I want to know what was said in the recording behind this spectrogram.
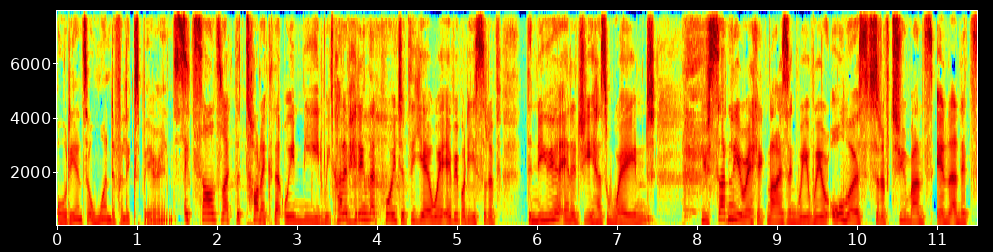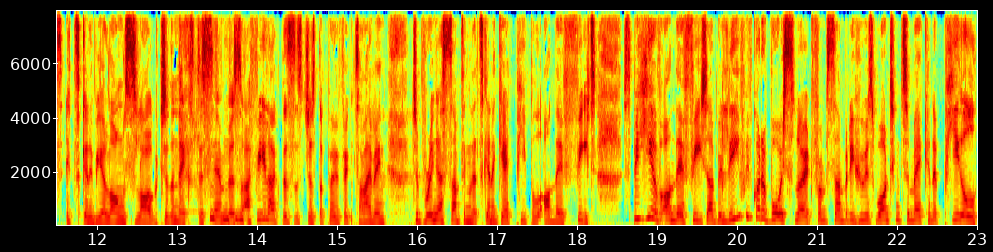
audience a wonderful experience. It sounds like the tonic that we need. We're kind of hitting that point of the year where everybody is sort of the new year energy has waned. You're suddenly recognizing we we're almost sort of two months in and it's it's going to be a long slog to the next December. so I feel like this is just the perfect timing to bring us something that's going to get people on their feet. Speaking of on their feet, I believe we've got a voice note from somebody who is wanting to make an appeal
